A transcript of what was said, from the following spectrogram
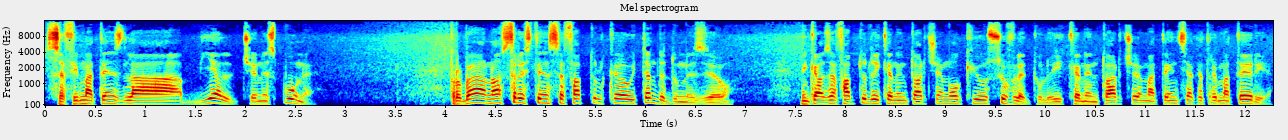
să fim atenți la El, ce ne spune. Problema noastră este însă faptul că uităm de Dumnezeu, din cauza faptului că ne întoarcem ochiul sufletului, că ne întoarcem atenția către materie.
